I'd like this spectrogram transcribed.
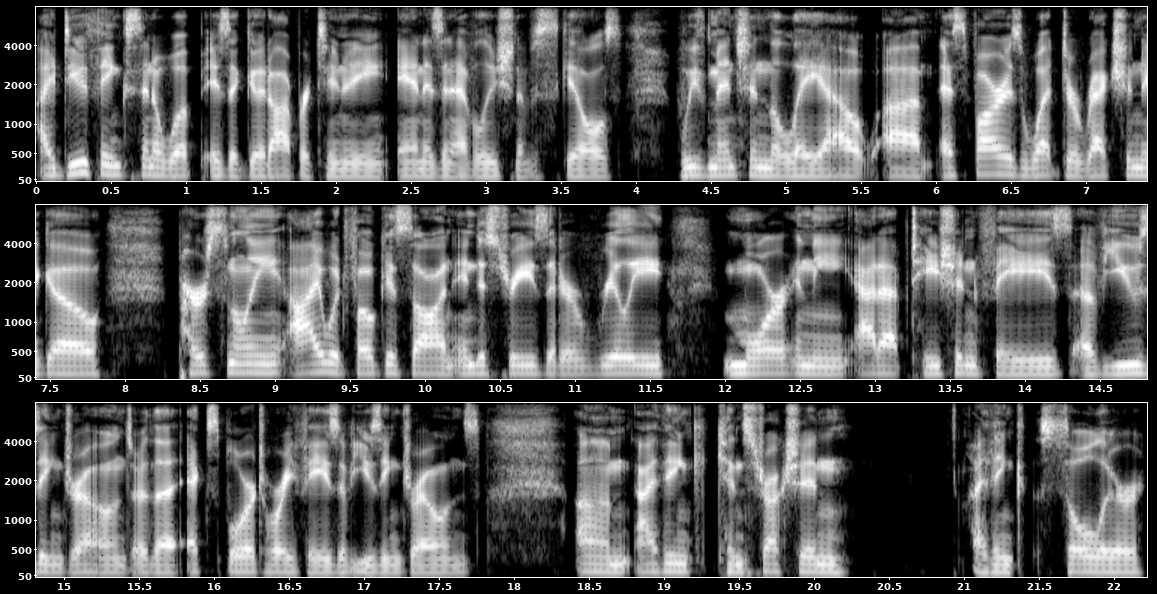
I do think Cinewhoop is a good opportunity and is an evolution of the skills. We've mentioned the layout. Um, as far as what direction to go, personally, I would focus on industries that are really more in the adaptation phase of using drones or the exploratory phase of using drones. Um, I think construction. I think solar,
